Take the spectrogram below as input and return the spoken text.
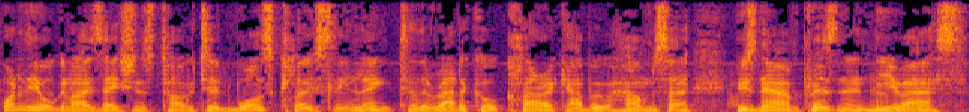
One of the organisations targeted was closely linked to the radical cleric Abu Hamza, who's now in prison in the US.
